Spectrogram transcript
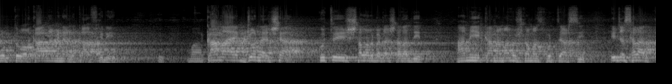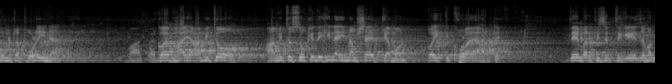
পড়তো কানা মিনাল কাফিরি কানা একজন এসা কইতে সালার বেটা সারাদিন আমি কানা মানুষ নামাজ পড়তে আসছি। এটা ছাড়া আর কোনোটা পড়েই না। কয় ভাই আমি তো আমি তো চোখে দেখি না ইমাম সাহেব কেমন? কয় একটু খোড়ায়া হাঁটে। তো এবার পিছের থেকে এ যখন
